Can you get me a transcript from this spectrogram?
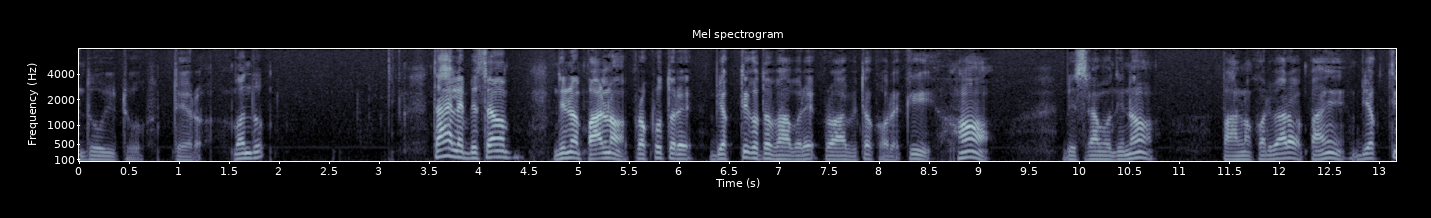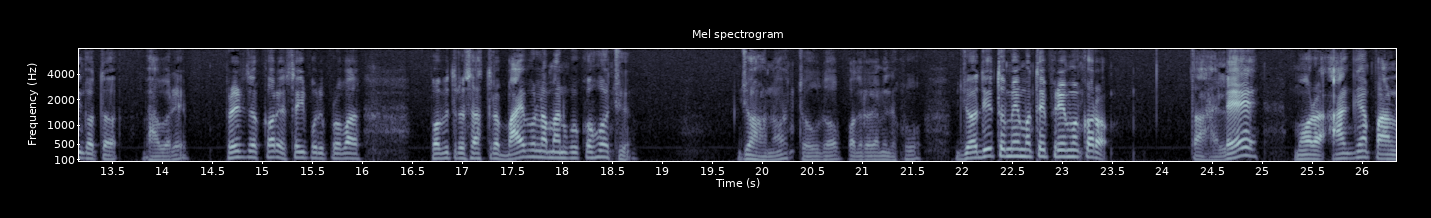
ଦୁଇ ଟୁ ତେର। ବନ୍ଧୁ ତାହେଲେ ବିଶ୍ରାମ ଦିନ ପାଳନ ପ୍ରକୃତରେ ବ୍ୟକ୍ତିଗତ ଭାବରେ ପ୍ରଭାବିତ କରେ କି? ହଁ ବିଶ୍ରାମ ଦିନ ପାଳନ କରିବାର ପାଇଁ ବ୍ୟକ୍ତିଗତ ଭାବରେ ପ୍ରେରିତ କରେ। ସେହିପରି ପ୍ରଭା ପବିତ୍ର ଶାସ୍ତ୍ର ବାୟୁବଲାମାନଙ୍କୁ କହୁଅଛି ଜହନ ଚଉଦ ପନ୍ଦରରେ ଆମେ ଦେଖୁ ଯଦି ତୁମେ ମୋତେ ପ୍ରେମ କର ତାହେଲେ ମୋର ଆଜ୍ଞା ପାଳନ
